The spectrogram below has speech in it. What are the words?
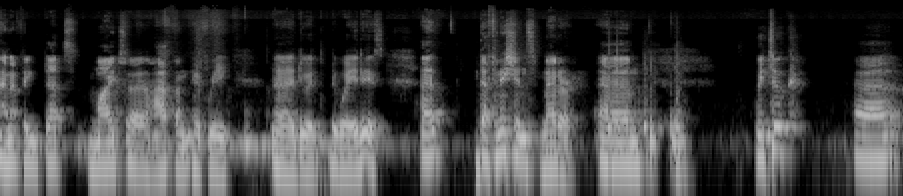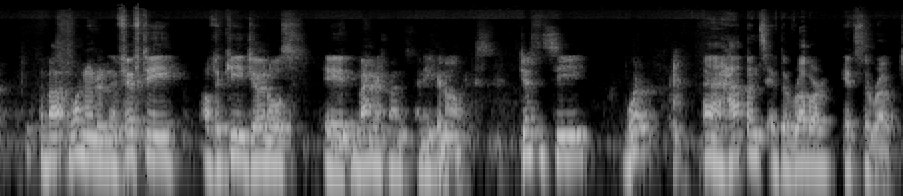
And I think that might uh, happen if we uh, do it the way it is. Uh, definitions matter. Um, we took uh, about 150 of the key journals in management and economics just to see what uh, happens if the rubber hits the road.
